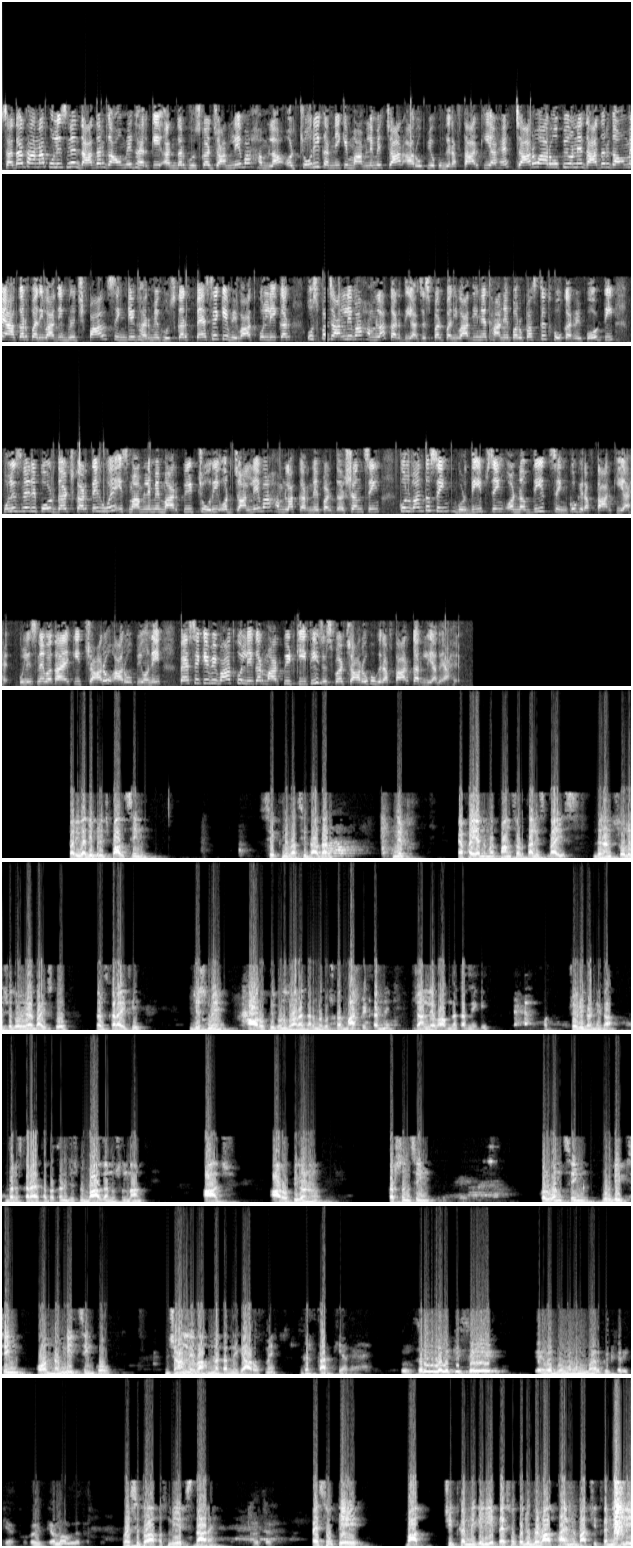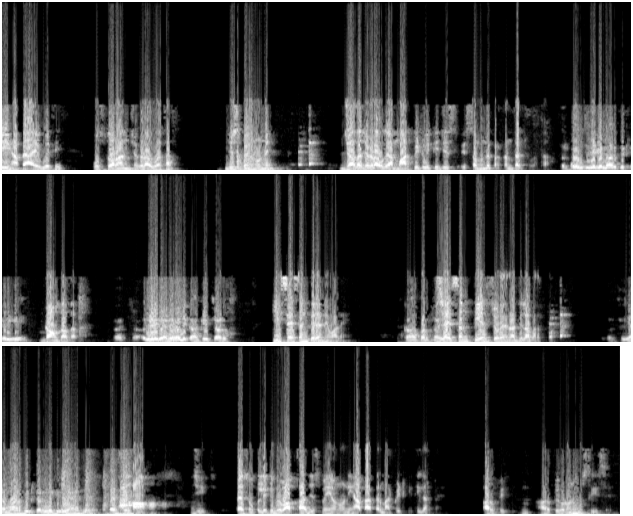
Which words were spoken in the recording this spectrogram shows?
सदर थाना पुलिस ने दादर गाँव में घर के अंदर घुसकर जानलेवा हमला और चोरी करने के मामले में चार आरोपियों को गिरफ़्तार किया है। चारों आरोपियों ने दादर गाँव में आकर परिवादी ब्रिजपाल सिंह के घर में घुसकर पैसे के विवाद को लेकर उस पर जानलेवा हमला कर दिया, जिस पर परिवादी ने थाने पर उपस्थित होकर रिपोर्ट दी। पुलिस ने रिपोर्ट दर्ज करते हुए इस मामले में मारपीट, चोरी और जानलेवा हमला करने पर दर्शन सिंह, कुलवंत सिंह, गुरदीप सिंह और नवदीप सिंह को गिरफ़्तार किया है। पुलिस ने बताया कि चारों आरोपियों ने पैसे के विवाद को लेकर मारपीट की थी, जिस पर चारों को गिरफ़्तार कर लिया गया है। परिवादी ब्रिजपाल सिंह, सिख निवासी दादर ने एफआईआर नंबर पाँच सौ अड़तालीस बाईस दिनांक सोलह छह दो हज़ार बाईस को दर्ज कराई थी, जिसमें आरोपी गुण द्वारा घर में घुसकर मारपीट करने, जानलेवा हमला करने की और चोरी करने का दर्ज कराया था प्रकरण, जिसमें बाद अनुसंधान आज आरोपीगण करशन सिंह कुलवंत सिंह गुरदीप सिंह और नवनीत सिंह को जानलेवा हमला करने के आरोप में गिरफ़्तार किया गया है। तो सर इन्होंने किससे मारपीट करी क्या क्या मामला था? वैसे तो आपस में ये रिश्तेदार हैं। अच्छा। पैसों के बातचीत करने के लिए पैसों का जो विवाद था इनमें बातचीत करने के लिए यहाँ पे आए हुए थे। उस दौरान झगड़ा हुआ था जिसपे उन्होंने ज़्यादा झगड़ा हो गया मारपीट हुई थी जिस इस संबंध में प्रकरण दर्ज हुआ था। और कौन सी जगह मारपीट करी है गाँव दादर। अच्छा और ये रहने वाले कहाँ के चारों? ये सेशन पे रहने वाले हैं। कहाँ पड़ता है सेशन पीएस जो रह रहा जिला भरतपुर अच्छा यहाँ मारपीट करने के लिए आए थे? पैसे? हाँ हाँ हाँ। जी। पैसों को लेकर विवाद था जिसमें उन्होंने यहाँ आकर मारपीट की थी घर पे। आरोपी आरोपी उन्होंने मुस्ती से।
